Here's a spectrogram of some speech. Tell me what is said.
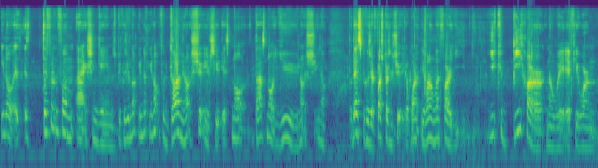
you know, it, it's different from action games because you're not you're not you're not with a gun. You're not shooting. You're, shoot- it's not that's not you. You're not sh- you know. But that's because you're first person shooter. You're one, you're running with her. You, you could be her in a way if you weren't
